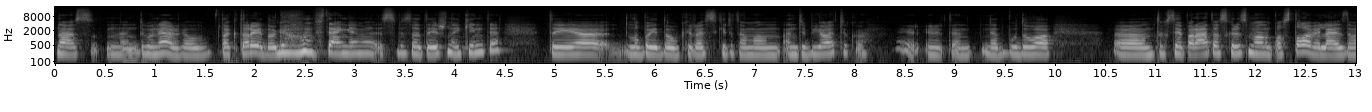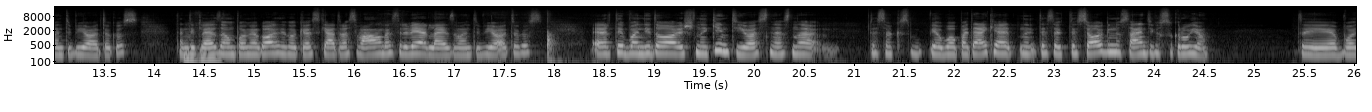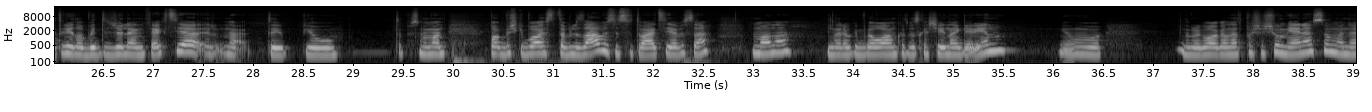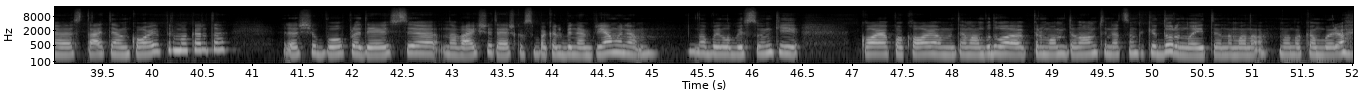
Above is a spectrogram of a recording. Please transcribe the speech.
na, daugiau ne, aš gal daktarai daugiau stengiamės visą tai išnaikinti, tai e, labai daug yra skirta man antibiotikų ir, ir ten net būdavo uh, toksai aparatas, kuris man pastoviai leisdavo antibiotikus. Ten tik leisdavom pamiegoti kokias keturias valandas ir vėl leisdavom antibiotikus. Ir tai bandydavo išnaikinti juos, nes, na, tiesiog jau buvo patekę tiesiog tiesioginių santykių su krauju. Tai buvo tikrai labai didžiulė infekcija ir, na, taip jau, taip prasme, man pabiškai buvo stabilizavusi situacija visa mano. Norėjau kaip galvojom, kad viskas eina gerin. Jau dabar galvoju, gal net po šešių mėnesių mane statė ant kojų pirmą kartą. Ir aš jau buvau pradėjusi, na, vaikščioti, aišku, su pakalbiniam priemonėm, labai labai sunkiai, koja po kojom, tai man būdavo pirmom dienom, tai net sunku iki durų nueiti nuo mano, mano kambario.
